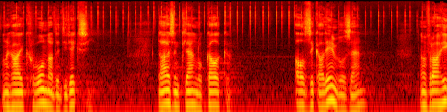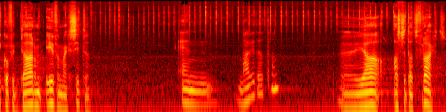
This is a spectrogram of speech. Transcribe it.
dan ga ik gewoon naar de directie. Daar is een klein lokaalke. Als ik alleen wil zijn, dan vraag ik of ik daarom even mag zitten. En mag dat dan? Uh, ja, als je dat vraagt.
